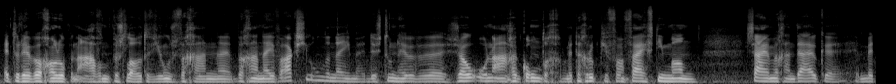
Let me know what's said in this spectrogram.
En toen hebben we gewoon op een avond besloten, jongens, we gaan, uh, we gaan even actie ondernemen. Dus toen hebben we zo onaangekondigd met een groepje van 15 man zijn we gaan duiken. Met,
